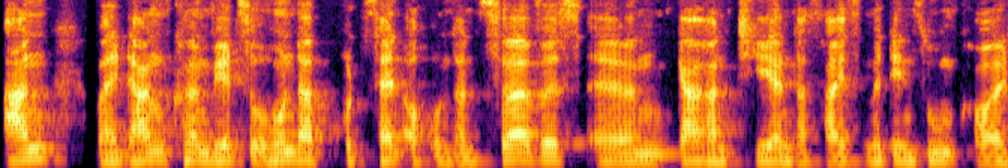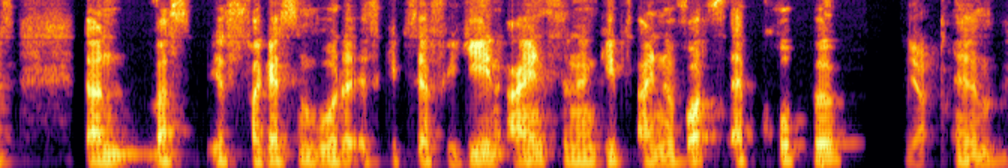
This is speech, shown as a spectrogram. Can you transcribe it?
an, weil dann können wir zu 100 Prozent auch unseren Service ähm, garantieren. Das heißt, mit den Zoom-Calls. Dann, was jetzt vergessen wurde, es gibt ja für jeden Einzelnen gibt eine WhatsApp-Gruppe. Ja. Ähm,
